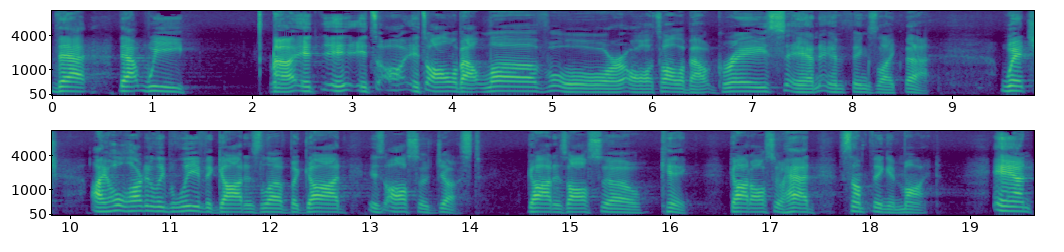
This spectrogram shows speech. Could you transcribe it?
That, that we, uh, it, it, it's, it's all about love or, or it's all about grace and, and things like that, which I wholeheartedly believe that God is love, but God is also just. God is also king. God also had something in mind. And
